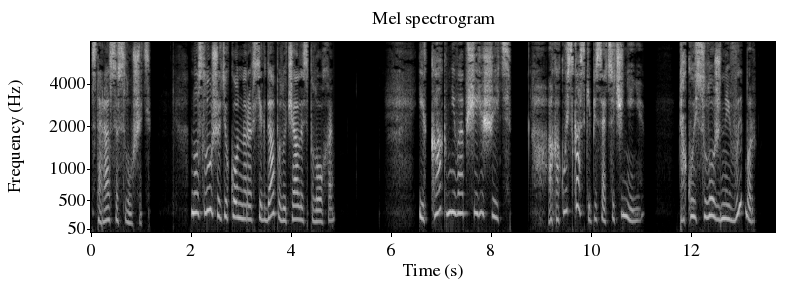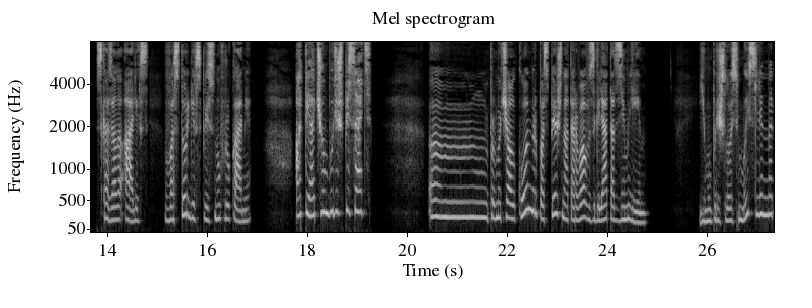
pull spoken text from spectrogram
старался слушать но слушать у Коннора всегда получалось плохо. «И как мне вообще решить, о какой сказке писать сочинение? Такой сложный выбор!» — сказала Алекс, в восторге всплеснув руками. «А ты о чем будешь писать?» «Эм...» — промычал Коннор, поспешно оторвав взгляд от земли. Ему пришлось мысленно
